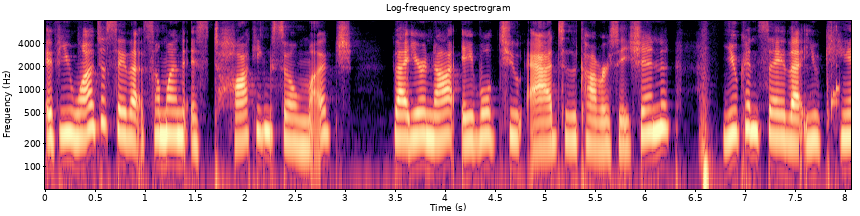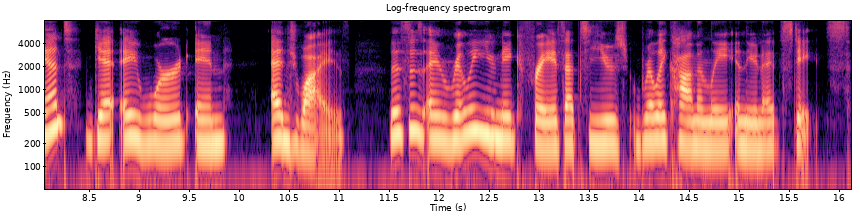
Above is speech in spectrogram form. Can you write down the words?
if you want to say that someone is talking so much that you're not able to add to the conversation, you can say that you can't get a word in edgewise. This is a really unique phrase that's used really commonly in the United States.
